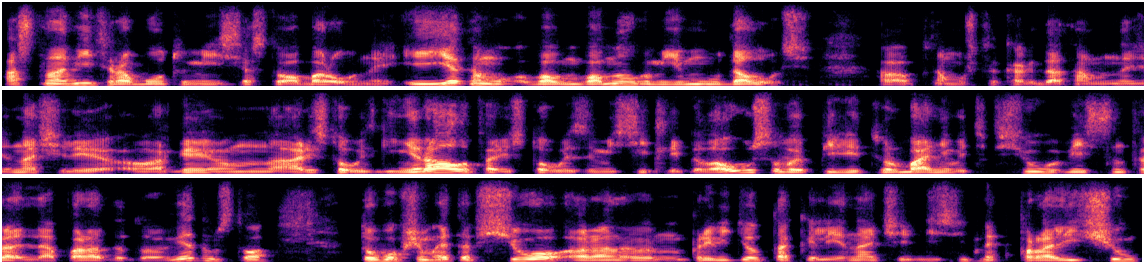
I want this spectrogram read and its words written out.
остановить работу Министерства обороны. И этому во, многом ему удалось, э, потому что когда там начали арестовывать генералов, арестовывать заместителей Белоусова, перетурбанивать всю, весь центральный аппарат этого ведомства, то, в общем, это все приведет так или иначе действительно к параличу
